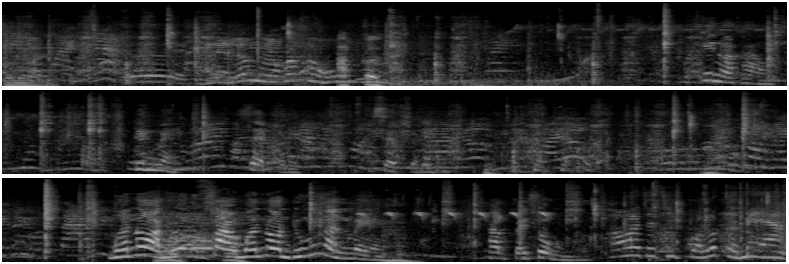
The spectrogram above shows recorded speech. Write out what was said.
ตุนหน้อยอาเกิดกินว่าข้าวกินไหมแซ่บไปเลยแซ่บไปเลยเหมือนนอนหัวลูกสาวเหมือนนอนยุ่งเงินแม่ทันไปส่งพ่อจะจิบปวดแล้วเกิดแม่อะ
